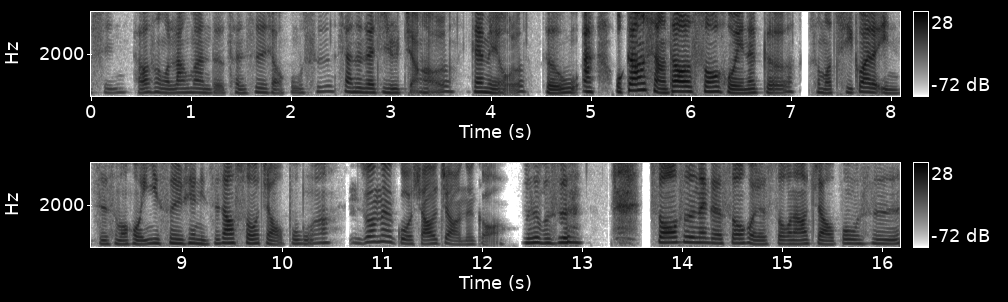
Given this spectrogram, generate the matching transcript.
心，还有什么浪漫的城市小故事？下次再继续讲好了，应该没有了。可恶啊！我刚刚想到收回那个什么奇怪的影子，什么回忆碎片，你知道收脚步吗？你说那个裹小脚那个？不是不是，收是那个收回的收，然后脚步是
